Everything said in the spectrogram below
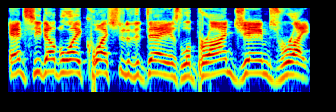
NCAA question of the day is LeBron James right?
